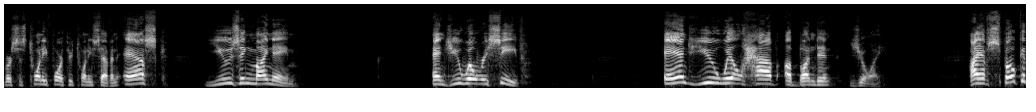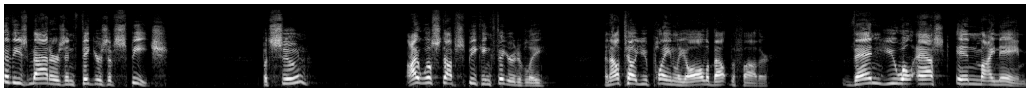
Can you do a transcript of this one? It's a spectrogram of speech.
verses 24 through 27. Ask using my name, and you will receive, and you will have abundant joy. I have spoken of these matters in figures of speech, but soon I will stop speaking figuratively, and I'll tell you plainly all about the Father then you will ask in my name.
